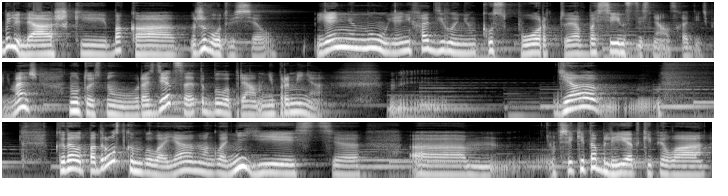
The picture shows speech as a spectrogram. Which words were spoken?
Были ляжки, бока, живот висел. Я не, ну, я не ходила ни на какой спорт, я в бассейн стеснялась ходить, понимаешь? Ну, то есть, ну, раздеться это было прям не про меня. Я, когда вот подростком была, я могла не есть, э, эм, всякие таблетки пила,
